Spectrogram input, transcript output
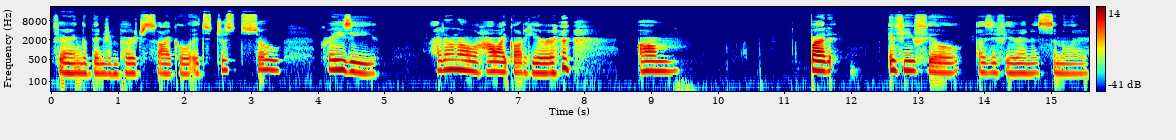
fearing the binge and purge cycle. It's just so crazy. I don't know how I got here. um but if you feel as if you're in a similar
